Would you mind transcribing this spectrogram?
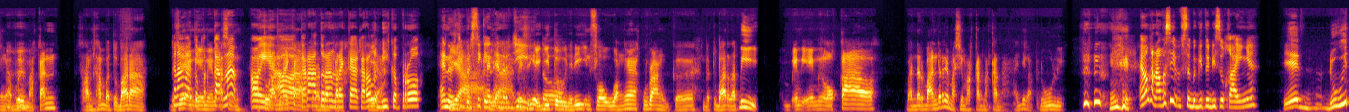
yang nggak boleh Mm-mm. makan saham-saham batu bara. Kenapa tuh? Karena asing. oh iya, oh, mereka, karena aturan aturan mereka. mereka, karena Iya. lebih ke pro energi Iya, bersih clean iya, energy biasanya kayak gitu. Jadi inflow uangnya kurang ke batu bara. Tapi MI-MI lokal, bandar-bandar ya masih makan-makan aja nggak peduli. Emang kenapa sih sebegitu disukainya? ya duit.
